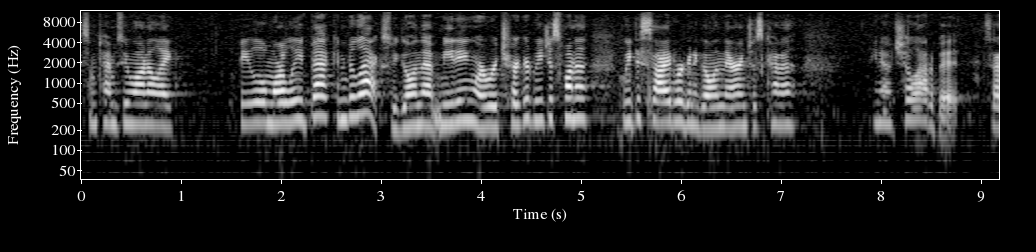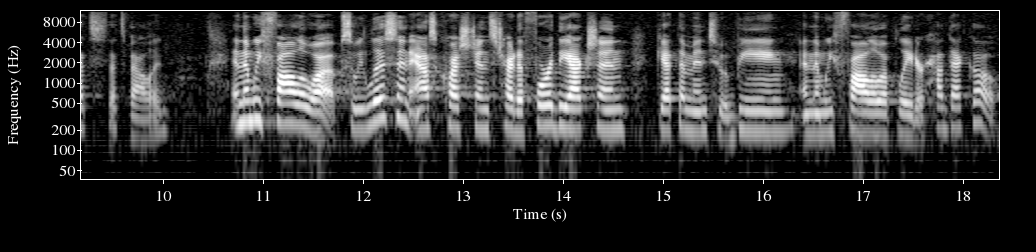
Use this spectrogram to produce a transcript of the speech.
Sometimes we want to like be a little more laid back and relaxed. We go in that meeting where we're triggered. We just want to, we decide we're going to go in there and just kind of, you know, chill out a bit. So that's, that's valid. And then we follow up. So we listen, ask questions, try to forward the action, get them into a being, and then we follow up later. How'd that go?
